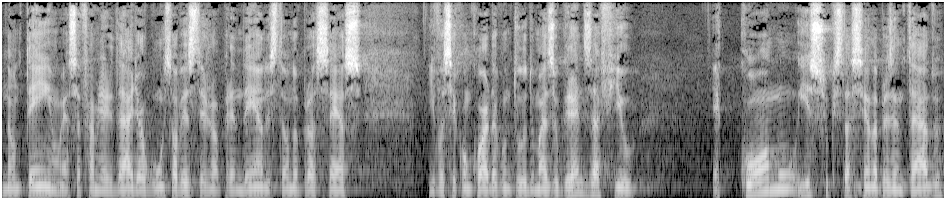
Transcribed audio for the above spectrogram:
não tenham essa familiaridade, alguns talvez estejam aprendendo, estão no processo, e você concorda com tudo, mas o grande desafio é como isso que está sendo apresentado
